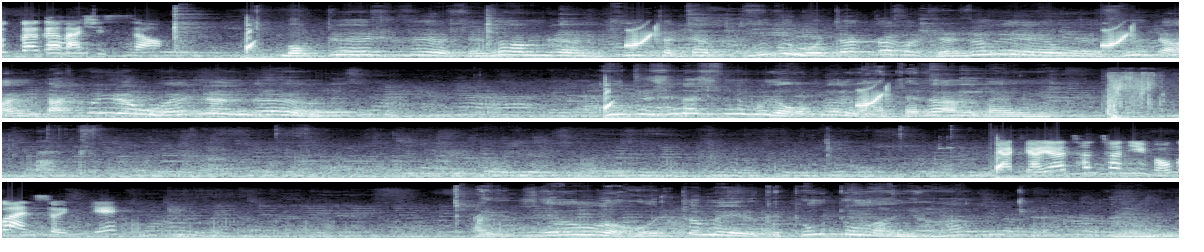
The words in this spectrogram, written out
오빠가 맛있어. 먹게 해주세요. 죄송합니다. 진짜 제가 구두 못 닦아서 죄송해요. 진짜 아니 닦으려고 했는데 구두 신으시는 분이 없는데 아, 죄송합니다. 형님. 야, 야야 천천히 먹어 안 쏠게. 아니 새우가 어쩌면 이렇게 통통하냐? 음.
